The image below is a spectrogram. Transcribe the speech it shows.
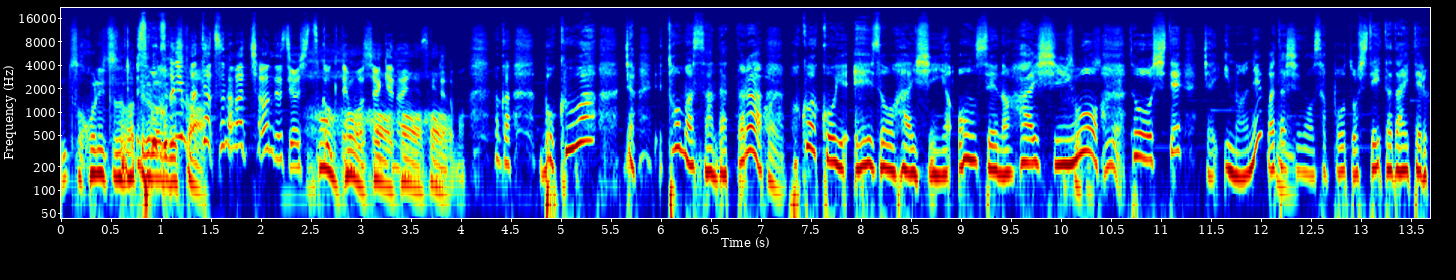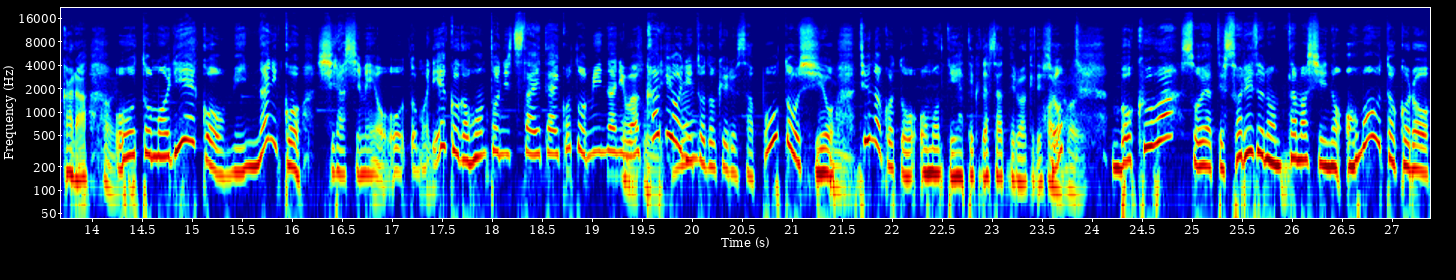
んそこに繋がってるわけですか？また繋がっちゃうんですよ。しつこくて申し訳ないんですけれども。なんか僕は、じゃあ、トーマスさんだったら、はい僕はこういう映像配信や音声の配信を通して、じゃあ今ね、私のサポートをしていただいてるから、はい大友理恵子をみんなにこう、知らしめよう。大友理恵子が本当に伝えたいことをみんなに分かるように届けるサポートをしよう。うんっていうようなことを思ってやってくださってるわけでしょ、はいはい僕はそうやってそれぞれの魂の思うところを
